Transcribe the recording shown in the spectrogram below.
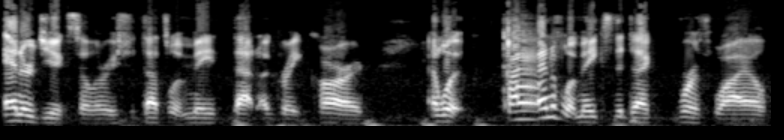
energy acceleration. That's what made that a great card. And what kind of what makes the deck worthwhile.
